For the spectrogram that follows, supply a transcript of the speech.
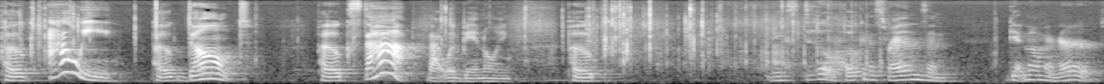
Poke, owie. Poke, don't. Poke, stop. That would be annoying. Poke. he's still poking his friends and getting on their nerves.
